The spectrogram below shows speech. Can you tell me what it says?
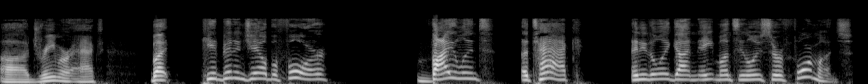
uh, Dreamer Act. But he had been in jail before, violent attack, and he'd only gotten eight months and only served four months.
